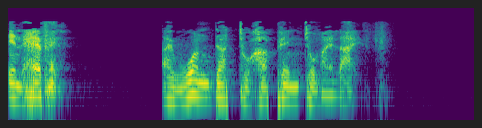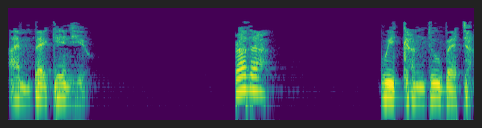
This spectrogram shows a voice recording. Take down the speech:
in heaven. I want that to happen to my life. I'm begging you. Brother, we can do better.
